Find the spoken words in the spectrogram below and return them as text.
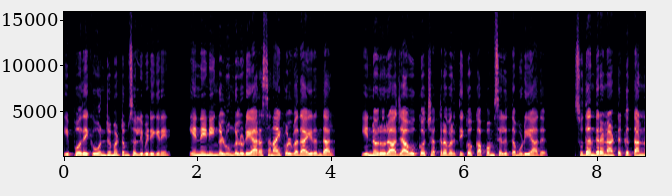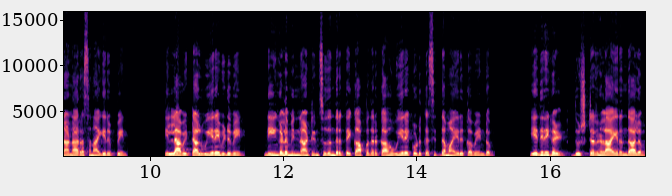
இப்போதைக்கு ஒன்று மட்டும் சொல்லிவிடுகிறேன். என்னை நீங்கள் உங்களுடைய அரசனாய்க் கொள்வதாயிருந்தால் இன்னொரு ராஜாவுக்கோ சக்கரவர்த்திக்கோ கப்பம் செலுத்த முடியாது. சுதந்திர நாட்டுக்குத்தான் நான் அரசனாயிருப்பேன். இல்லாவிட்டால் உயிரை விடுவேன். நீங்களும் இந்நாட்டின் சுதந்திரத்தை காப்பதற்காக உயிரை கொடுக்க சித்தமாயிருக்க வேண்டும். எதிரிகள் துஷ்டர்களாயிருந்தாலும்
